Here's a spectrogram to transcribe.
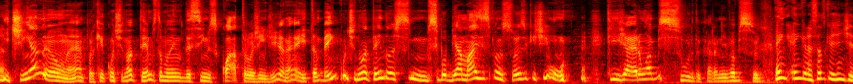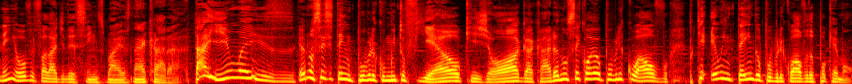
É, e tinha não, né? Porque continua tendo, estamos lendo The Sims 4 hoje em dia, né? E também continua tendo, assim, se bobear, mais expansões do que tinha um. Que já era um absurdo, cara, um nível absurdo. É, é engraçado que a gente nem ouve falar de The Sims mais, né, cara? Tá aí, mas eu não sei se tem um público muito fiel que joga, cara. Eu não sei qual é o público-alvo. Porque eu entendo o público-alvo do Pokémon.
